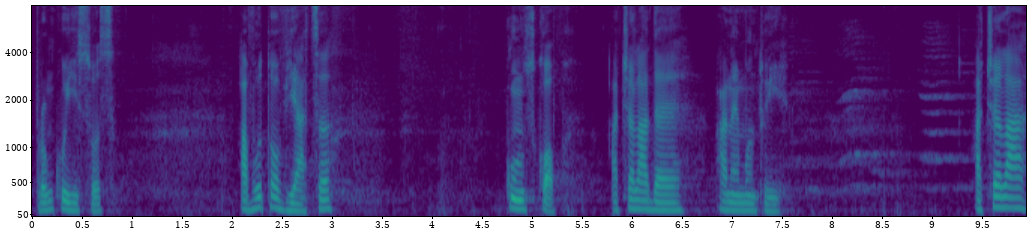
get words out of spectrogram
pruncul Iisus, a avut o viață cu un scop, acela de a ne mântui. Acela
